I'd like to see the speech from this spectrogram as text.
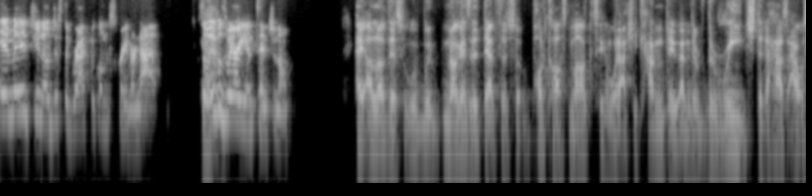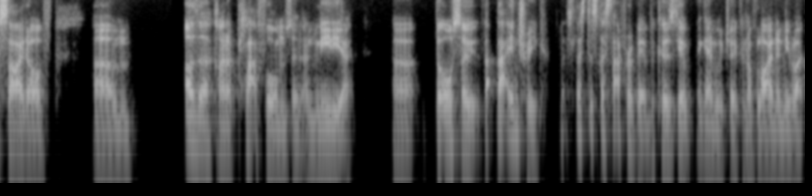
image, you know, just a graphic on the screen or not? So yeah. it was very intentional. Hey, I love this. We're not going to the depth of, sort of podcast marketing and what it actually can do, and the the reach that it has outside of um, other kind of platforms and, and media. Uh, but also that that intrigue. Let's let's discuss that for a bit because you know, again, we were joking offline, and you were like,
